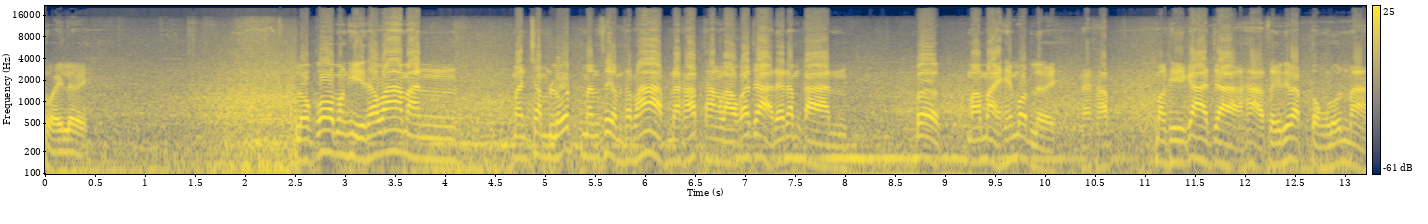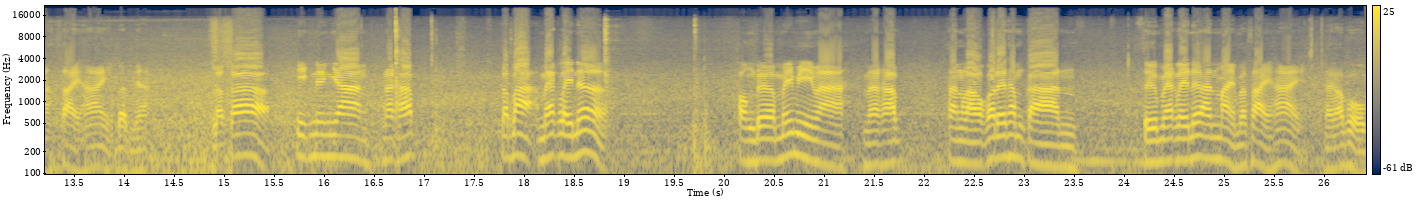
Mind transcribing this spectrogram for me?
สวยๆเลย โลโก้บางทีถ้าว่ามันมันชำรุดมันเสื่อมสภาพนะครับ ทางเราก็จะได้ทำการเบิกมาใหม่ให้หมดเลยนะครับ บางทีก็อาจจะหาซื้อที่แบบตรงรุ่นมาใส่ให้แบบเนี้ยแล้วก็อีกหนึ่งอย่างนะครับ กระบะแม็กไลเนอร์ของเดิมไม่มีมานะครับ ทางเราก็ได้ทำการซื้อแม็กไลเนอร์อันใหม่มาใส่ให้นะครับผม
